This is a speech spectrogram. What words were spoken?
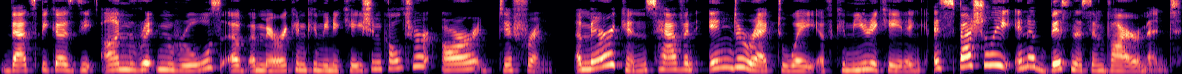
That's because the unwritten rules of American communication culture are different. Americans have an indirect way of communicating, especially in a business environment.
